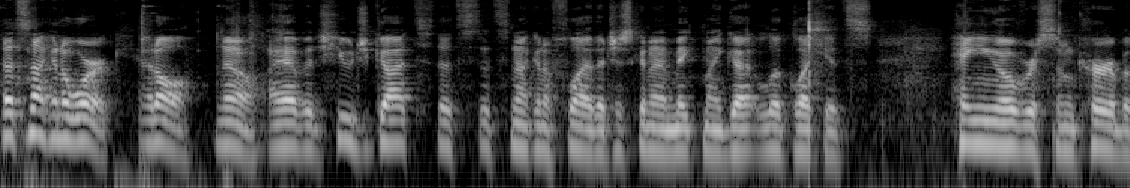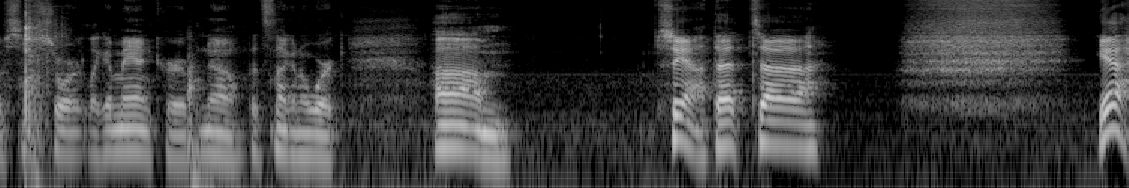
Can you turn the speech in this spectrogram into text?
That's not going to work at all. No, I have a huge gut. That's that's not going to fly. That's just going to make my gut look like it's hanging over some curb of some sort, like a man curb. No, that's not going to work. Um, so yeah, that. Uh, yeah,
